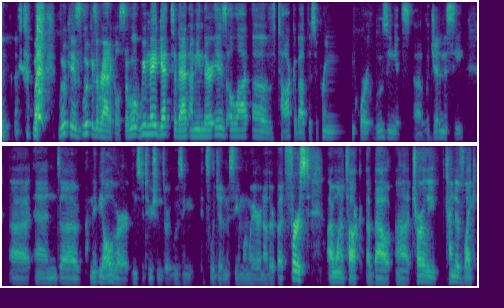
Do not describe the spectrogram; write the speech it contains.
Luke is Luke is a radical, so we'll, we may get to that. I mean, there is a lot of talk about the Supreme Court losing its uh, legitimacy uh, and uh, maybe all of our institutions are losing its legitimacy in one way or another. But first, I want to talk about uh, Charlie, kind of like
